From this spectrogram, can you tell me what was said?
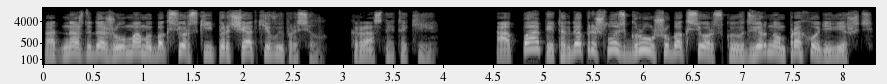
Однажды даже у мамы боксерские перчатки выпросил, красные такие. А папе тогда пришлось грушу боксерскую в дверном проходе вешать.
